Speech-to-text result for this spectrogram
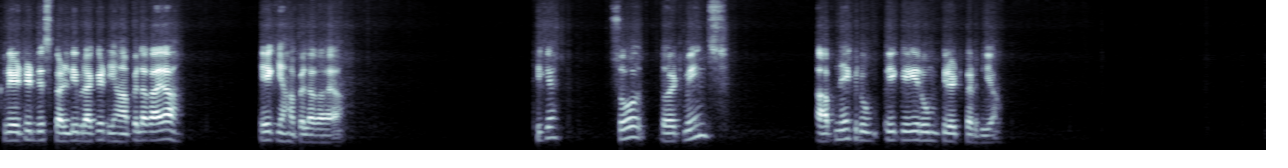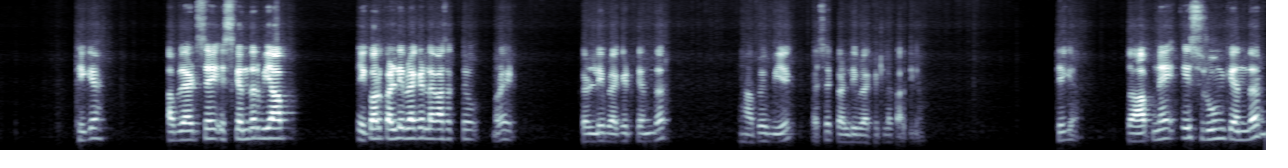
created this curly bracket यहाँ पे लगाया, एक यहाँ पे लगाया, ठीक है? सो तो इट मीन्स आपने एक रूम एक ये रूम क्रिएट कर दिया, ठीक है? अब लेट से इसके अंदर भी आप एक और कर्ली ब्रैकेट लगा सकते हो राइट कर्ली ब्रैकेट के अंदर यहाँ पे भी एक ऐसे कर्ली ब्रैकेट लगा दिया। ठीक है? तो आपने इस रूम के अंदर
